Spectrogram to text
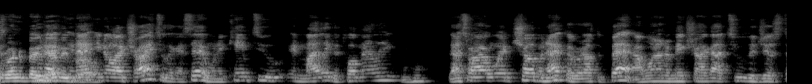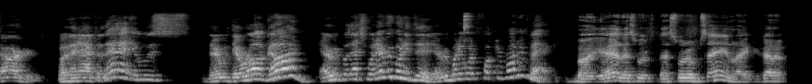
go running back dude, I- heavy, and bro. I, you know, I tried to, like I said, when it came to in my league, the 12 man league, Mhm. that's why I went Chubb and Ekeler right off the bat. I wanted to make sure I got two legit starters. But then after that, it was they were they were all gone. Everybody, that's what everybody did. Everybody went fucking running back. But yeah, that's what that's what I'm saying. Like you gotta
